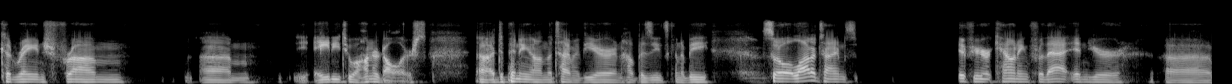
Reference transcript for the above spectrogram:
could range from um, 80 to 100 dollars uh, depending on the time of year and how busy it's going to be so a lot of times if you're accounting for that in your uh,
